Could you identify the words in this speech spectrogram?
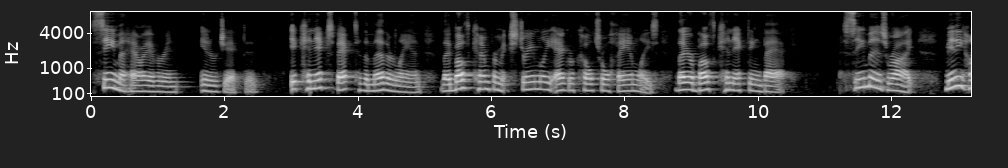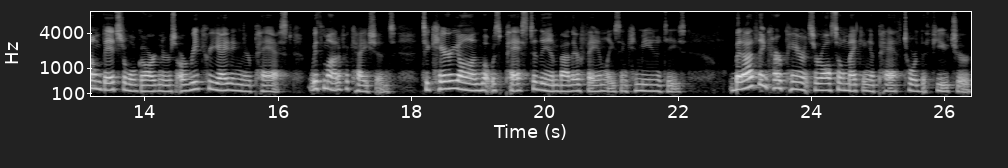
Seema, however, in, interjected, "It connects back to the motherland. They both come from extremely agricultural families. They are both connecting back." Seema is right. Many home vegetable gardeners are recreating their past with modifications to carry on what was passed to them by their families and communities. But I think her parents are also making a path toward the future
